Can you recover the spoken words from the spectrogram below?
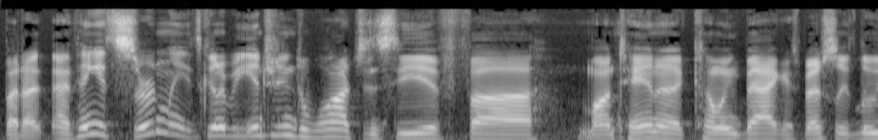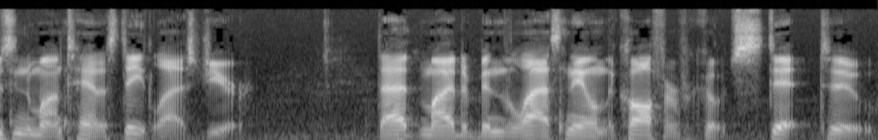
But I, I think it's certainly it's going to be interesting to watch and see if uh, Montana coming back, especially losing to Montana State last year, that might have been the last nail in the coffin for Coach Stitt too,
